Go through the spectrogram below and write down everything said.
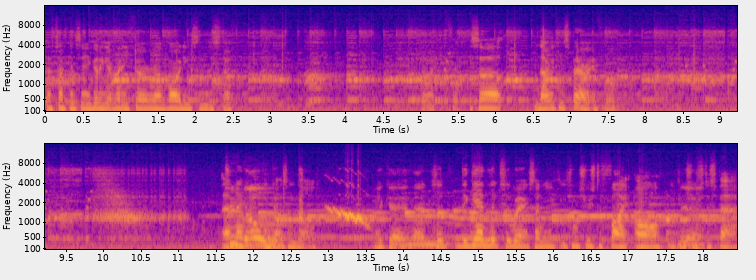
the attacking so You've got to get ready for uh, avoiding some of this stuff. Right, so now we can spare it if you want. And Two then you gold. got some gold. Okay, and then So the game literally works on you, you can choose to fight or you can Yeah. choose to spare.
